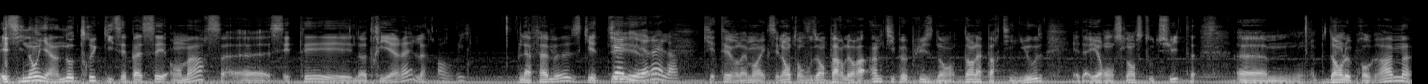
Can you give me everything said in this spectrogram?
Et sinon il y a un autre truc qui s'est passé en mars, euh, c'était notre IRL, Oh oui. La fameuse qui était euh, IRL qui était vraiment excellente. On vous en parlera un petit peu plus dans, dans la partie news. Et d'ailleurs, on se lance tout de suite euh, dans le programme.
